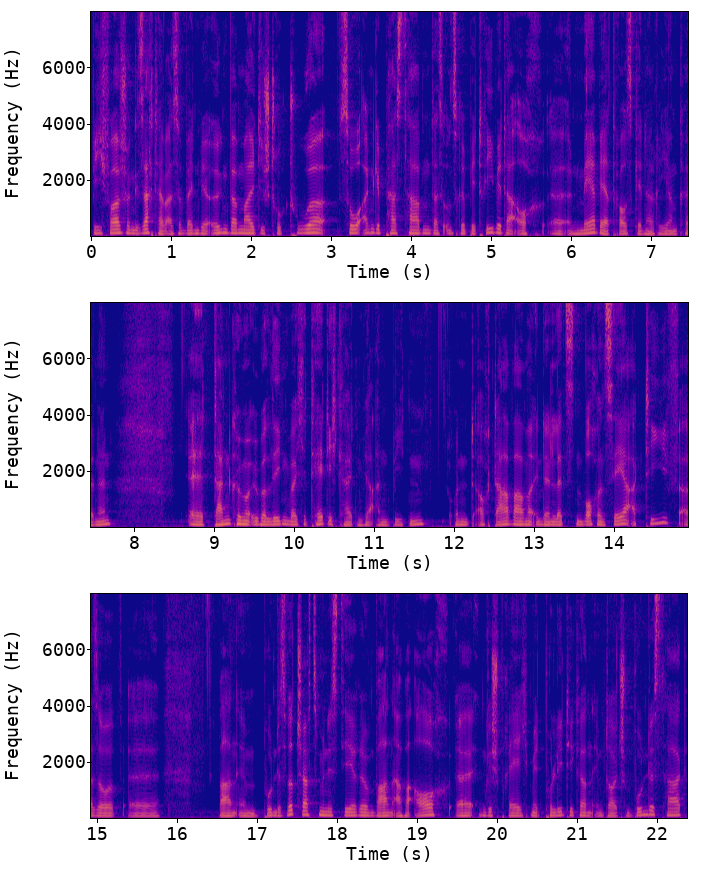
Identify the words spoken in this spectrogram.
wie ich vorher schon gesagt habe, also wenn wir irgendwann mal die Struktur so angepasst haben, dass unsere Betriebe da auch äh, einen Mehrwert draus generieren können, äh, dann können wir überlegen, welche Tätigkeiten wir anbieten. Und auch da waren wir in den letzten Wochen sehr aktiv. Also äh, waren im Bundeswirtschaftsministerium, waren aber auch äh, im Gespräch mit Politikern im Deutschen Bundestag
